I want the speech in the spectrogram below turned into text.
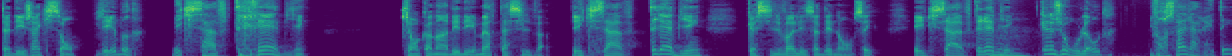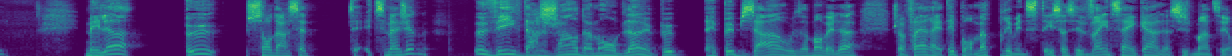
tu des gens qui sont libres, mais qui savent très bien qui ont commandé des meurtres à Silva et qui savent très bien que Silva les a dénoncés et qui savent très bien hmm. qu'un jour ou l'autre, ils vont se faire arrêter. Mais là, eux sont dans cette... T'imagines? Eux vivent dans ce genre de monde-là un peu un peu bizarre. Vous bon, ben là, je vais me faire arrêter pour meurtre prémédité. Ça, c'est 25 ans, là, si je mentir.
